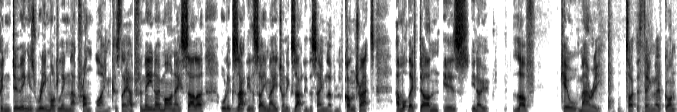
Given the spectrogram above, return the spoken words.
been doing is remodeling that front line because they had Firmino, Mane, Salah, all exactly the same age on exactly the same level of contract, and what they've done is you know love, kill, marry type of thing. They've gone,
